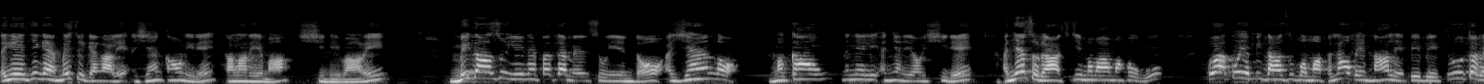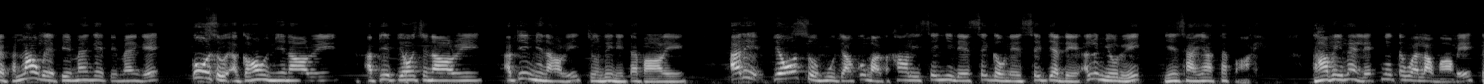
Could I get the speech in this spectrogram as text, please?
တကယ်ချင်းကမိတ်ဆွေကန်ကလည်းအရန်ကောင်းနေတဲ့ကာလာထဲမှာရှိနေပါတယ်မိသားစုရေးနဲ့ပတ်သက်မယ်ဆိုရင်တော့အရန်တော့မကောင်းနည်းနည်းလေးအညံ့တွေတော့ရှိတယ်အညံ့ဆိုတာကြီးကြီးမားမားမဟုတ်ဘူးကိုကကိုယ့်ရဲ့မိသားစုပေါ်မှာဘလောက်ပဲနားလည်ပေးပေးသူတို့အတွက်ပဲဘလောက်ပဲပြင်ပန်းခဲ့ပြင်ပန်းခဲ့ကိုယ့်ဆိုအကောင်းမြင်တာတွေအပြစ်ပြောချင်တာတွေအပြစ်မြင်တာတွေကြုံတွေ့နေတတ်ပါတယ် အဲ့ဒီပြောဆိုမှုကြောင့်ကို့မှာတစ်ခါလေးစိတ်ညစ်တယ်စိတ်ကုန်တယ်စိတ်ပြတ်တယ်အဲ့လိုမျိုးတွေရင်ဆိုင်ရတတ်ပါတယ်ဒါပေမဲ့လည်းနှစ်တဝက်လောက်မှာပဲတ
